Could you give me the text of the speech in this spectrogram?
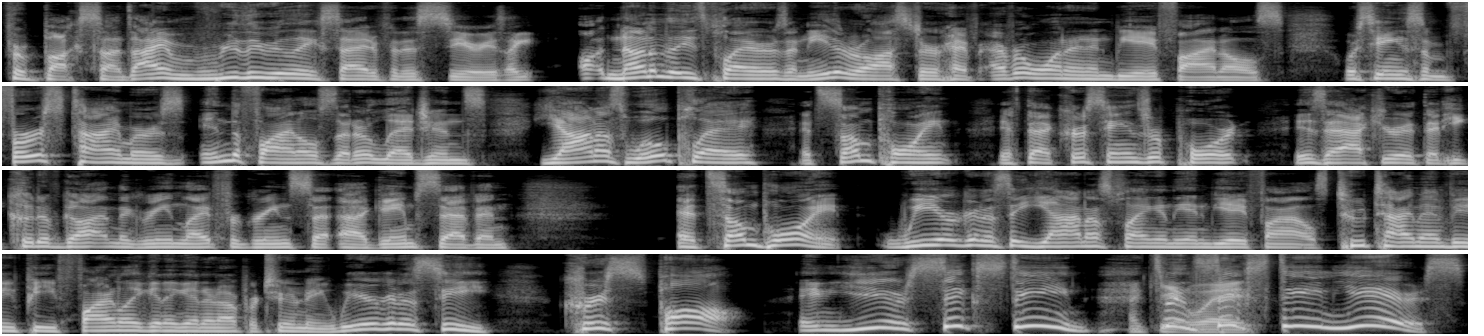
for Bucks Suns. I am really really excited for this series. Like uh, none of these players on either roster have ever won an NBA Finals. We're seeing some first timers in the finals that are legends. Giannis will play at some point if that Chris Haynes report is accurate that he could have gotten the green light for Green se- uh, Game Seven. At some point, we are going to see Giannis playing in the NBA Finals. Two-time MVP, finally going to get an opportunity. We are going to see Chris Paul in year 16. It's been wait. 16 years.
